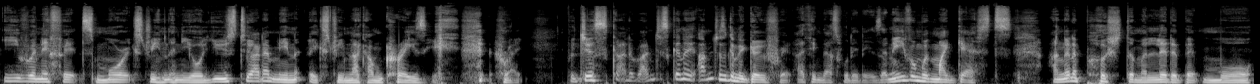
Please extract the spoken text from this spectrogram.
even if it's more extreme than you're used to. I don't mean extreme like I'm crazy, right? But just kind of, I'm just gonna, I'm just gonna go for it. I think that's what it is. And even with my guests, I'm gonna push them a little bit more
